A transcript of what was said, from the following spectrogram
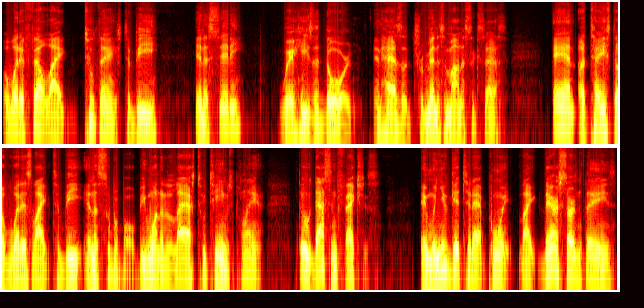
of what it felt like. Two things: to be in a city where he's adored and has a tremendous amount of success, and a taste of what it's like to be in a Super Bowl, be one of the last two teams playing dude, that's infectious. And when you get to that point, like there are certain things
